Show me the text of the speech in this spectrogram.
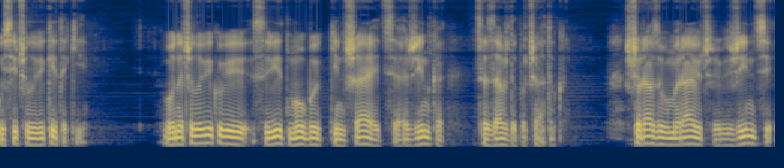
усі чоловіки такі. Бо на чоловікові світ мов би, кінчається, а жінка це завжди початок. Щоразу вмираючи в жінці,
